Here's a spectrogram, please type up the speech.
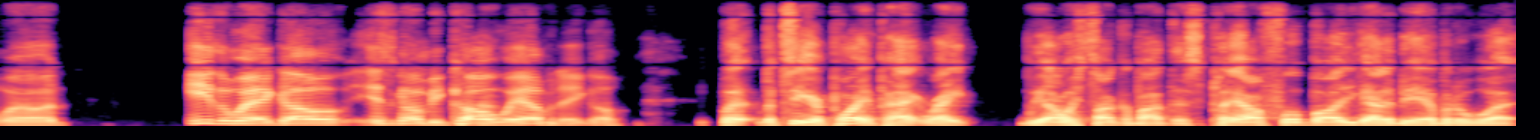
Well, either way it go, it's gonna be cold wherever they go. But but to your point, Pack, right? We always talk about this. Playoff football, you got to be able to what?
